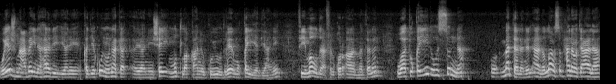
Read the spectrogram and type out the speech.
ويجمع بين هذه يعني قد يكون هناك يعني شيء مطلق عن القيود غير مقيد يعني. في موضع في القرآن مثلا وتقيده السنة. مثلا الآن الله سبحانه وتعالى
